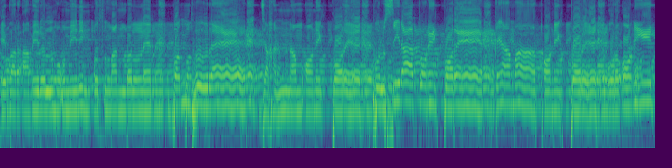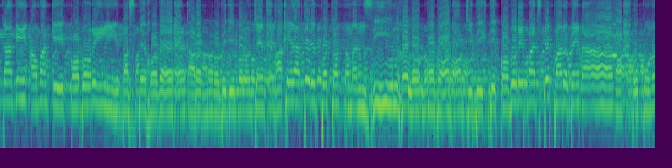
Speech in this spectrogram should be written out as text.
এবার আমিরুল মুমিনিন উসমান বললেন, বন্ধুরে, জাহান্নাম অনেক পরে, পুলসিরাত অনেক পরে, কেয়ামাত অনেক পরে ওর অনেক আগে আমাকে কবরে বাঁচতে হবে। কারণ নবীজি বলছেন, আখেরাতের প্রথম মঞ্জিল হলো কবর। যে ব্যক্তি কবরে বাঁচতে পারবে না, ও কোনো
